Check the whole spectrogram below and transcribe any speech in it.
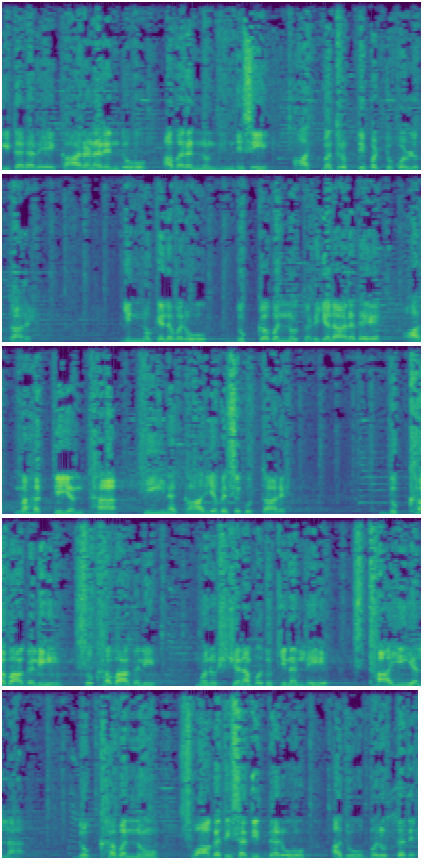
ಇತರರೇ ಕಾರಣರೆಂದು ಅವರನ್ನು ನಿಂದಿಸಿ ಆತ್ಮತೃಪ್ತಿ ಪಟ್ಟುಕೊಳ್ಳುತ್ತಾರೆ ಇನ್ನು ಕೆಲವರು ದುಃಖವನ್ನು ತಡೆಯಲಾರದೆ ಆತ್ಮಹತ್ಯೆಯಂಥ ಹೀನ ಕಾರ್ಯವೆಸಗುತ್ತಾರೆ. ದುಃಖವಾಗಲಿ, ಸುಖವಾಗಲಿ ಮನುಷ್ಯನ ಬದುಕಿನಲ್ಲಿ ಸ್ಥಾಯಿಯಲ್ಲ. ದುಃಖವನ್ನು ಸ್ವಾಗತಿಸದಿದ್ದರೂ ಅದು ಬರುತ್ತದೆ.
